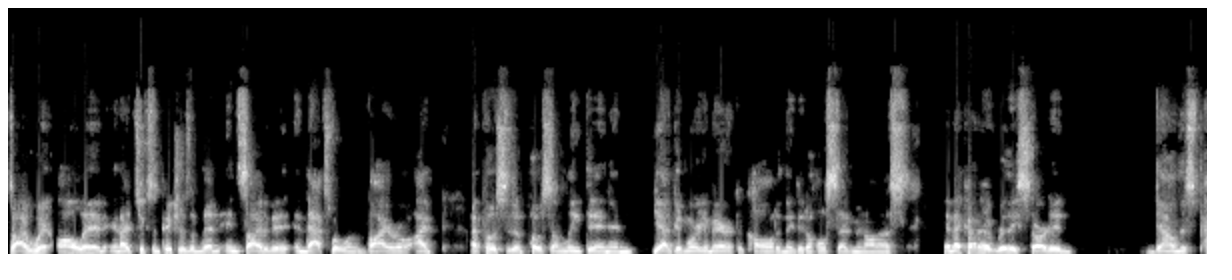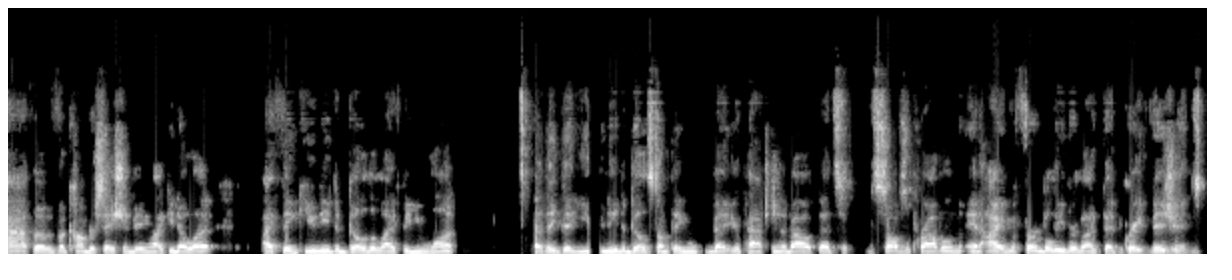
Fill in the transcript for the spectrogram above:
So I went all in and I took some pictures of them inside of it. And that's what went viral. I, I posted a post on LinkedIn and yeah, Good Morning America called and they did a whole segment on us. And that kind of really started down this path of a conversation being like, you know what? I think you need to build a life that you want I think that you need to build something that you're passionate about that solves a problem. And I'm a firm believer like that great visions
